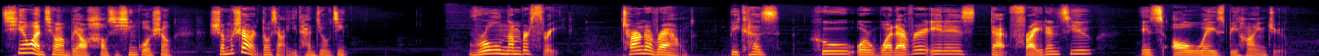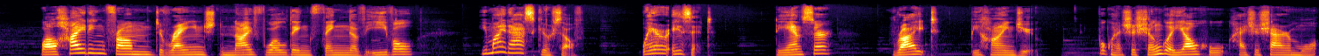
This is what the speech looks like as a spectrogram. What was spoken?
千万千万不要好奇心过剩，什么事儿都想一探究竟。Rule number three: turn around because who or whatever it is that frightens you is always behind you. While hiding from deranged knife wielding thing of evil, you might ask yourself, where is it? The answer, right behind you. 不管是神鬼妖狐还是杀人魔，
